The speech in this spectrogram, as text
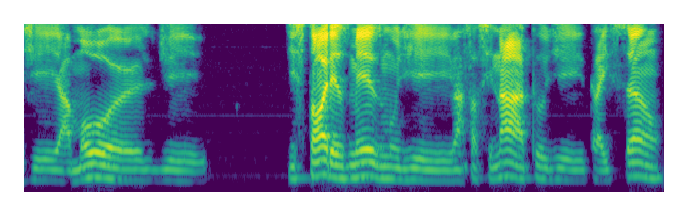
de amor, de, de histórias mesmo, de assassinato, de traição.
